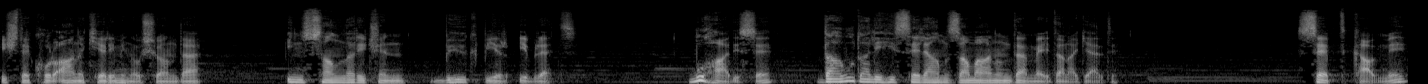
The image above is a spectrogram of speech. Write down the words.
İşte Kur'an-ı Kerim'in ışığında insanlar için büyük bir ibret. Bu hadise Davud aleyhisselam zamanında meydana geldi. Sept kavmi,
